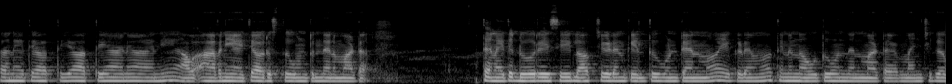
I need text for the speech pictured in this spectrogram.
తనైతే అత్తయ్య అత్తయ్య అని అని అవని అయితే అరుస్తూ ఉంటుంది అనమాట తనైతే డోర్ వేసి లాక్ చేయడానికి వెళ్తూ ఉంటానేమో ఇక్కడేమో తిను నవ్వుతూ ఉందన్నమాట. మంచిగా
